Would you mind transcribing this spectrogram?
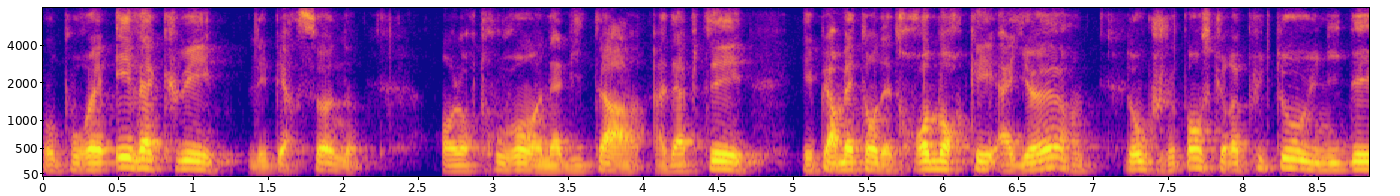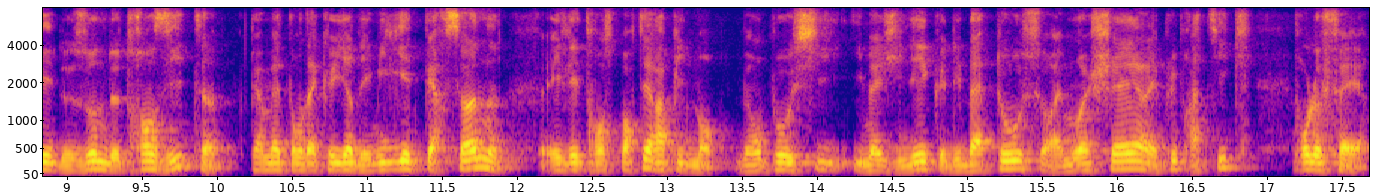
on pourrait évacuer les personnes en leur trouvant un habitat adapté et permettant d'être remorqués ailleurs. Donc je pense qu'il y aurait plutôt une idée de zone de transit permettant d'accueillir des milliers de personnes et de les transporter rapidement. Mais on peut aussi imaginer que des bateaux seraient moins chers et plus pratiques pour le faire.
